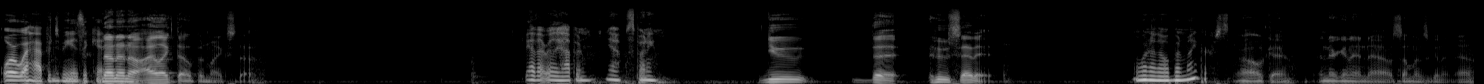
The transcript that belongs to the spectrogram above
or what happened to me as a kid. no, no, no. I like the open mic stuff. Yeah, that really happened. Yeah, it's funny. You, the who said it? One of the open micers. Oh, okay. And they're gonna know. Someone's gonna know.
